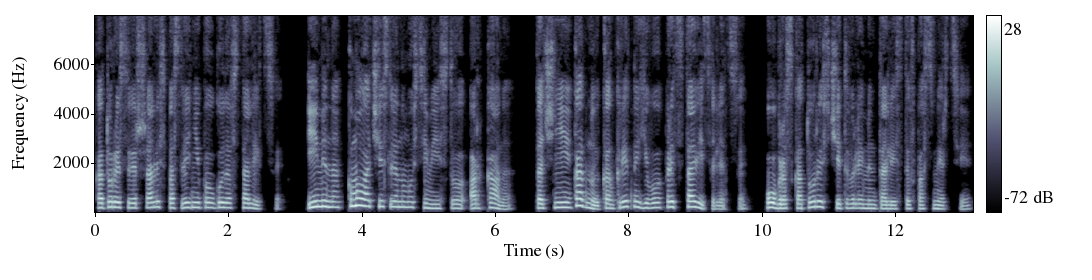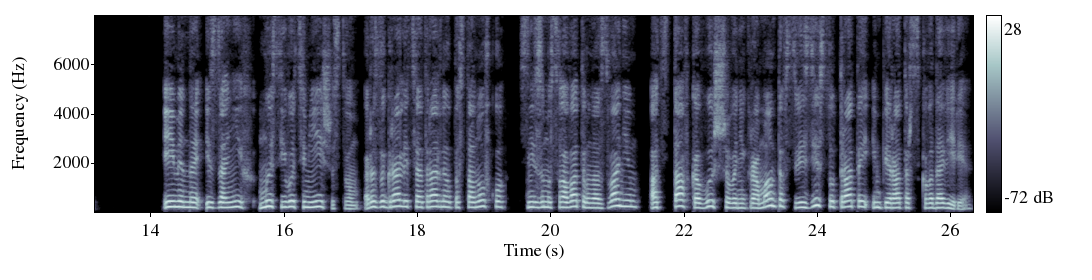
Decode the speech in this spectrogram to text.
которые совершались последние полгода в столице. Именно к малочисленному семейству Аркана, точнее, к одной конкретной его представительнице, образ которой считывали менталисты в посмертии. Именно из-за них мы с его темнейшеством разыграли театральную постановку с незамысловатым названием «Отставка высшего некроманта в связи с утратой императорского доверия».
